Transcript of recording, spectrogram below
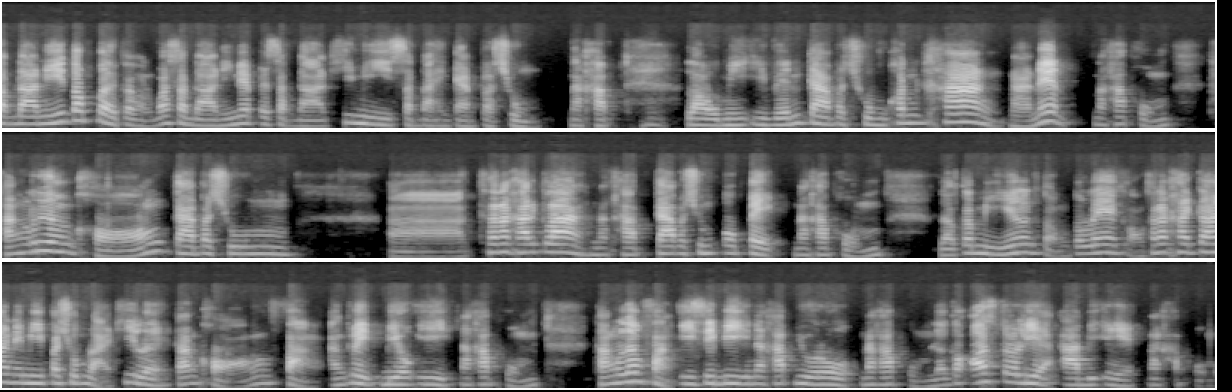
สัปดาห์นี้ต้องเปิดก่อนว่าสัปดาห์นี้เนี่ยเป็นสัปดาห์ที่มีสัปดาห์แห่งการประชุมนะครับเรามีอีเวนต์การประชุมค่อนข้างหนาแน่นนะครับผมทั้งเรื่องของการประชุม ธนาคารกลางนะครับ การประชุมโอเปกนะครับผมแล้วก็มีเรื่องของตัวเลขของธนาคารกลางในมีประชุมหลายที่เลย ทั้งของฝั่งอังกฤษ BOE นะครับผมทั้งเรื่องฝั่ง ECB นะครับยูโรนะครับผมแล้วก็ออสเตรเลีย RBA นะครับผม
